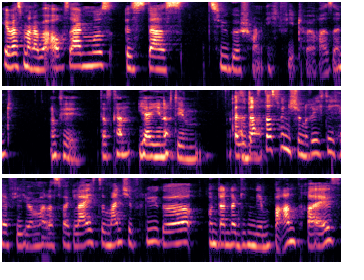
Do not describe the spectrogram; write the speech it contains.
Ja, was man aber auch sagen muss, ist, dass Züge schon echt viel teurer sind. Okay, das kann, ja, je nachdem, Also das, das finde ich schon richtig heftig, wenn man das vergleicht. So manche Flüge und dann dagegen den Bahnpreis.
